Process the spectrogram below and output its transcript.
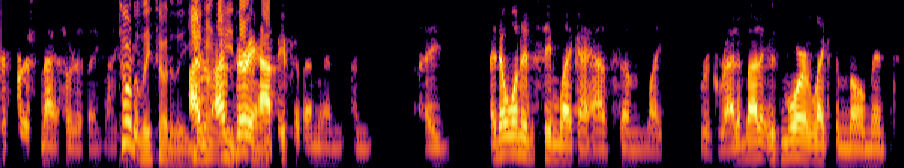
this person that sort of thing like totally totally. You i'm, I'm very to- happy for them and i'm i'm i i don't want it to seem like i have some like regret about it. It was more like the moment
